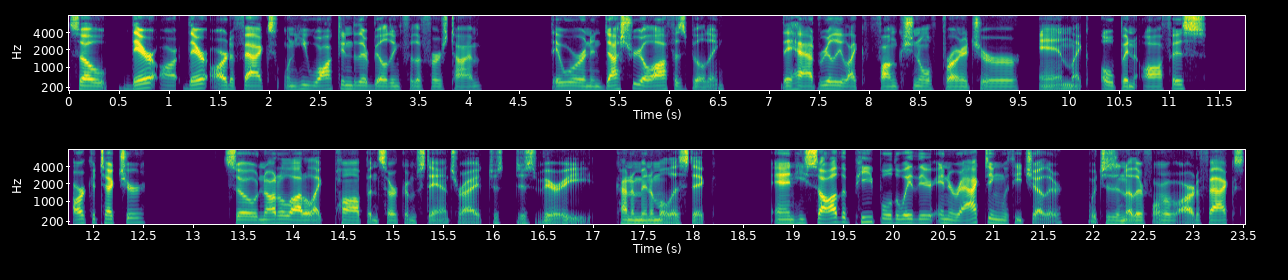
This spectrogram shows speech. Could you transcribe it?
so their are their artifacts when he walked into their building for the first time, they were an industrial office building. They had really like functional furniture and like open office architecture. So not a lot of like pomp and circumstance, right? Just just very kind of minimalistic. And he saw the people the way they're interacting with each other, which is another form of artifacts.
